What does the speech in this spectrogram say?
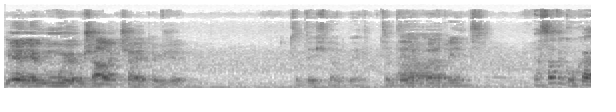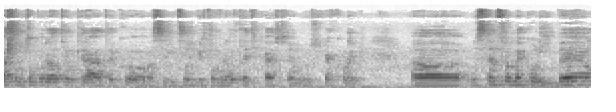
je, je můj jako šálek čaje, takže... Co ty šnorby? Co ty jako Guardians? Já jsem to koukal, já jsem tomu dal tenkrát jako asi víc, než bych tomu dal teďka, ještě nebudu říkat kolik. Uh, Mně se ten film jako líbil,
